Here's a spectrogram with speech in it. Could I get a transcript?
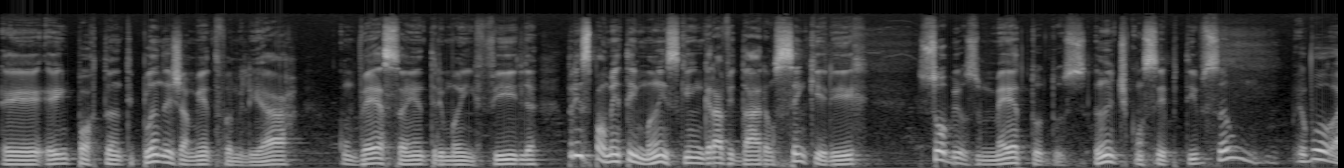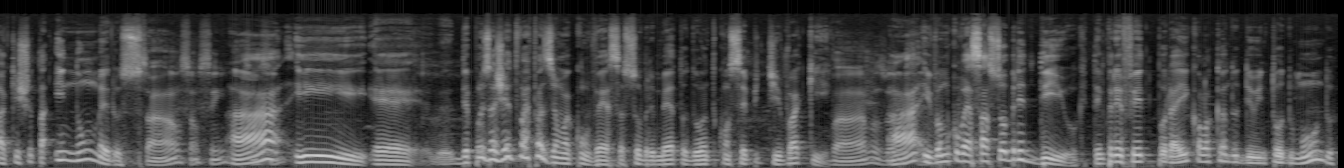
É, é importante planejamento familiar, conversa entre mãe e filha, principalmente em mães que engravidaram sem querer sobre os métodos anticonceptivos são, eu vou aqui chutar, inúmeros. São, são sim. Ah, são, sim. e é, depois a gente vai fazer uma conversa sobre método anticonceptivo aqui. Vamos, vamos. Ah, e vamos conversar sobre DIU, que tem prefeito por aí colocando DIU em todo mundo,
